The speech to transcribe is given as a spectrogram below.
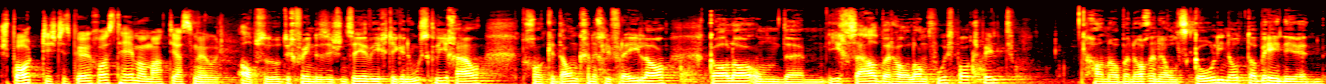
Sport, ist das bei euch auch das Thema, Matthias Müller? Absolut, ich finde, es ist ein sehr wichtiger Ausgleich auch. Man kann Gedanken ein bisschen frei lassen, gehen lassen. Und ähm, ich selber habe lange Fußball gespielt habe aber nachher als Goalie notabene einen,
